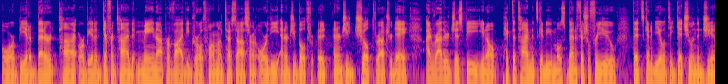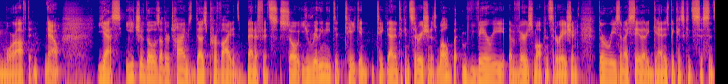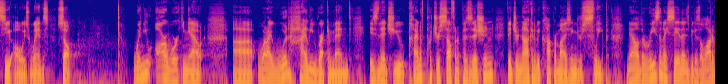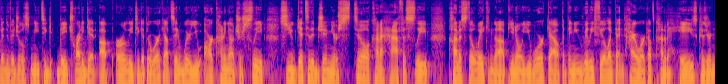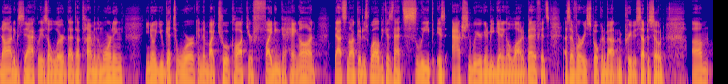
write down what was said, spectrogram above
or be at a better time or be at a different time that may not provide the growth hormone testosterone or the energy both uh, energy jolt throughout your day i'd rather just be you know pick the time that's going to be most beneficial for you that's going to be able to get you in the gym more often. Now yes, each of those other times does provide its benefits. So you really need to take in take that into consideration as well, but very a very small consideration. The reason I say that again is because consistency always wins. So when you are working out, uh, what I would highly recommend is that you kind of put yourself in a position that you're not going to be compromising your sleep. Now, the reason I say that is because a lot of individuals need to they try to get up early to get their workouts in where you are cutting out your sleep. So you get to the gym, you're still kind of half asleep, kind of still waking up. You know, you work out, but then you really feel like that entire workout's kind of a haze because you're not exactly as alert at that time in the morning you know, you get to work and then by two o'clock you're fighting to hang on. That's not good as well because that sleep is actually where you're going to be getting a lot of benefits, as I've already spoken about in a previous episode. Um,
